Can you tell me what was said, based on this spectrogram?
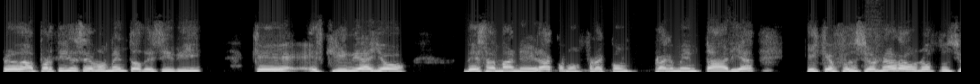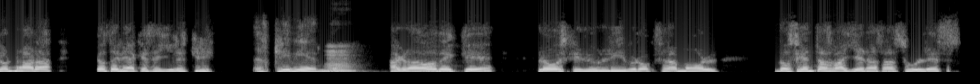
Pero a partir de ese momento decidí que escribía yo de esa manera, como fragmentaria, y que funcionara o no funcionara, yo tenía que seguir escribiendo. Mm. A grado de que luego escribí un libro que se llamó 200 ballenas azules,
